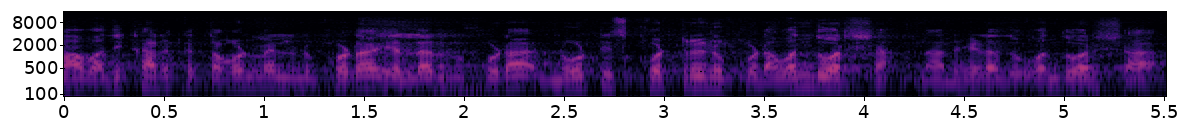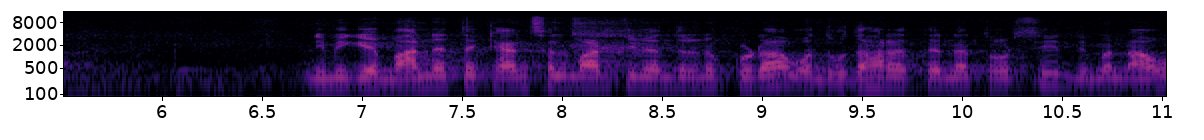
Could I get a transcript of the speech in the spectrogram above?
ನಾವು ಅಧಿಕಾರಕ್ಕೆ ತಗೊಂಡ್ಮೇಲೂ ಕೂಡ ಎಲ್ಲರಿಗೂ ಕೂಡ ನೋಟಿಸ್ ಕೊಟ್ಟರೂ ಕೂಡ ಒಂದು ವರ್ಷ, ನಾನು ಹೇಳೋದು ಒಂದು ವರ್ಷ, ನಿಮಗೆ ಮಾನ್ಯತೆ ಕ್ಯಾನ್ಸಲ್ ಮಾಡ್ತೀವಿ ಅಂದ್ರೂ ಕೂಡ ಒಂದು ಉದಾಹರಣೆಯನ್ನು ತೋರಿಸಿ ನಿಮ್ಮ ನಾವು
